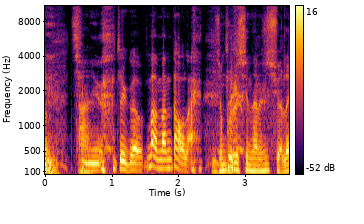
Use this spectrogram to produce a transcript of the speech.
请您这个慢慢道来。已经不是心酸了，是血泪。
